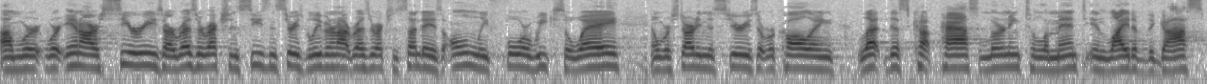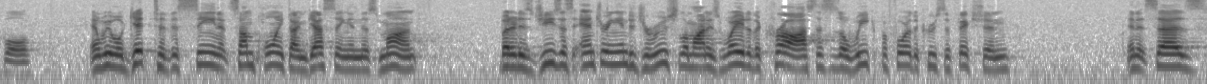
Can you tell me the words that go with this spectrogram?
Um, we're, we're in our series, our Resurrection Season series. Believe it or not, Resurrection Sunday is only four weeks away. And we're starting this series that we're calling Let This Cup Pass Learning to Lament in Light of the Gospel. And we will get to this scene at some point, I'm guessing, in this month. But it is Jesus entering into Jerusalem on his way to the cross. This is a week before the crucifixion. And it says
